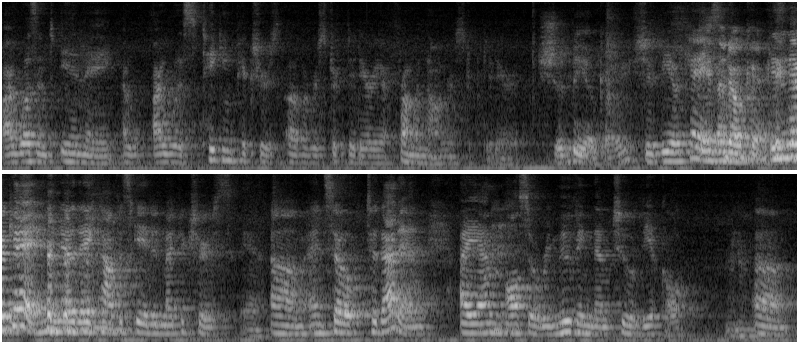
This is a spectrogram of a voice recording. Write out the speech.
I wasn't in a, I, I was taking pictures of a restricted area from a non-restricted area. Should be okay. Should be okay. Is it okay? Isn't okay? You know, they confiscated my pictures. Yeah. Um, and so to that end, I am also removing them to a vehicle Mhm. um,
